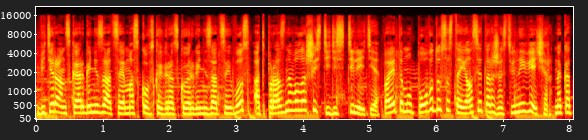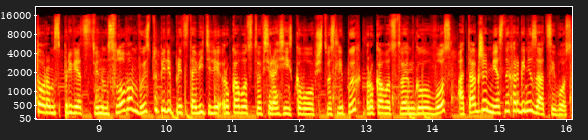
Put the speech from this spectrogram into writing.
Ветеранская организация Московской городской организации ВОЗ отпраздновала 60-летие. По этому поводу состоялся торжественный вечер, на котором с приветственным словом выступили представители руководства Всероссийского общества слепых, руководства МГУ ВОЗ, а также местных организаций ВОЗ.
